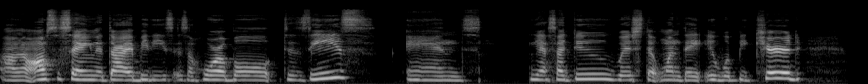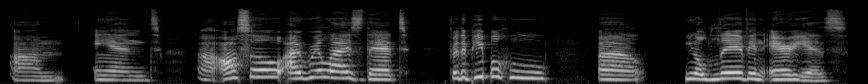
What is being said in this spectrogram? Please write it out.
Um, I'm also saying that diabetes is a horrible disease. And yes, I do wish that one day it would be cured. Um, and uh, also, I realize that for the people who uh, you know, live in areas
